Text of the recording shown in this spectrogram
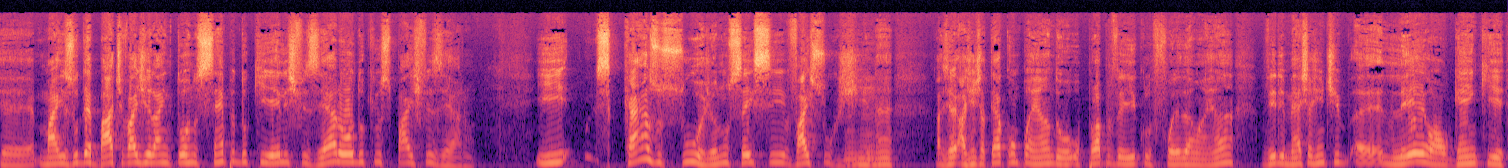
É, mas o debate vai girar em torno sempre do que eles fizeram ou do que os pais fizeram. E caso surja, eu não sei se vai surgir, uhum. né? A gente até acompanhando o próprio veículo Folha da Manhã, vira e mexe, a gente é, lê alguém que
